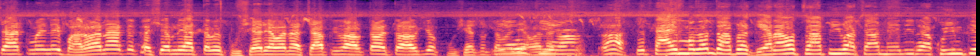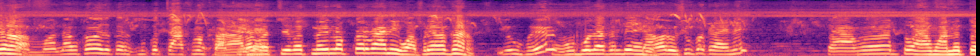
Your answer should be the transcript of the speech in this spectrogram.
ચાટમાં નહીં ભરવાના કે કશ્યમ નહીં આજ તમે ભૂસ્યા રહેવાના? ચા પીવા આવતા હોય તો આવજો. ભૂસ્યા તો તમે રહેવાના. હા? હા તે ટાઈમ મળે ને તો આપણે ઘેર આવો ચા પીવા ચા મેલી રાખું એમ કે. મને કહો કે ચાટમાં ખાવા વચ્ચે વચ્ચે નહીં લપ કરવાની વાપરે વગર એવું હોય? હું બોલ્યા કે બે ઓછું પકડાય નહીં? ટાવર તો આ માને તો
